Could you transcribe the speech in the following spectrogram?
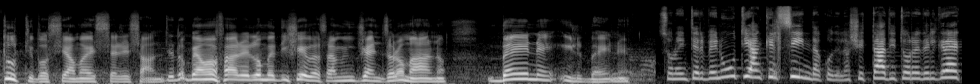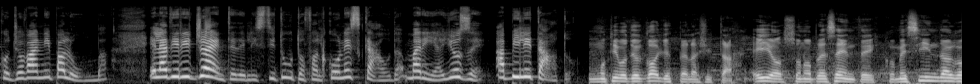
Tutti possiamo essere santi, dobbiamo fare, come diceva San Vincenzo Romano, bene il bene. Sono intervenuti anche il sindaco della città di Torre del Greco Giovanni Palumba e la dirigente dell'Istituto Falcone Scauda Maria José Abilitato. Un motivo di orgoglio è per la città e io sono presente come sindaco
